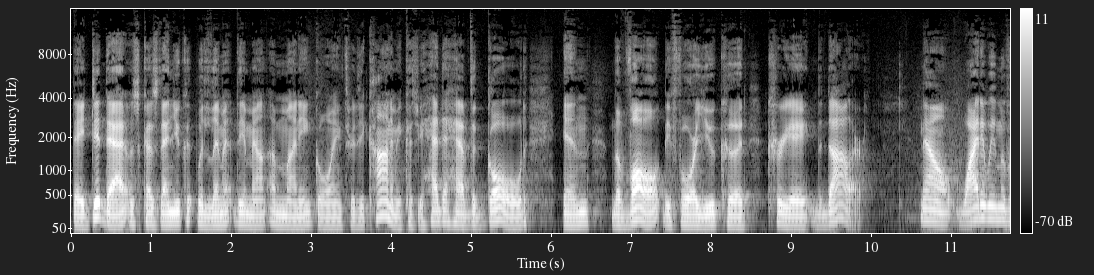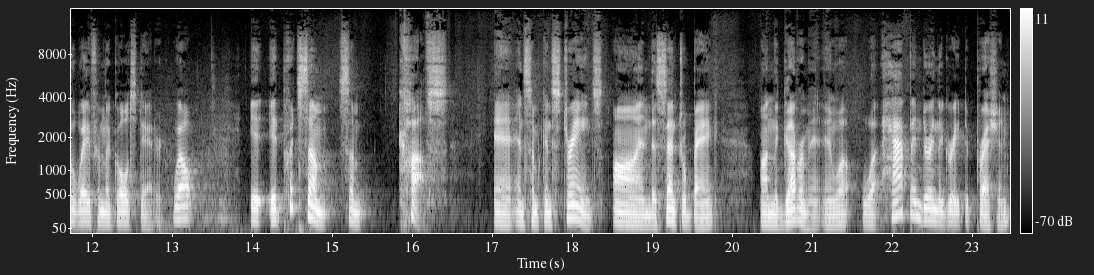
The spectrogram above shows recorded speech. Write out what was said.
they did that was because then you could, would limit the amount of money going through the economy because you had to have the gold in the vault before you could create the dollar. Now, why did we move away from the gold standard? Well, it, it put some, some cuffs and, and some constraints on the central bank on the government. And what, what happened during the Great Depression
